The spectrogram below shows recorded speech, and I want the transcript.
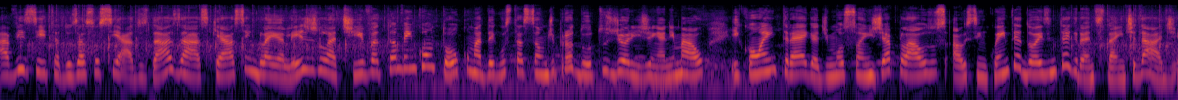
A visita dos associados da ASASC à Assembleia Legislativa também contou com uma degustação de produtos de origem animal e com a entrega de moções de aplausos aos 52 integrantes da entidade.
